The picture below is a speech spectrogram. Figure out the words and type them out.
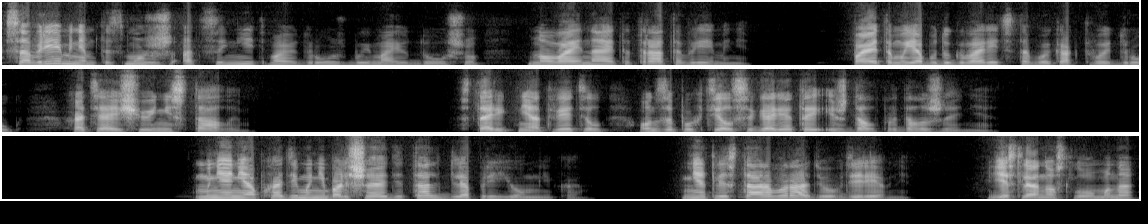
Со временем ты сможешь оценить мою дружбу и мою душу, но война — это трата времени. Поэтому я буду говорить с тобой как твой друг, хотя еще и не стал им». Старик не ответил, он запыхтел сигаретой и ждал продолжения. «Мне необходима небольшая деталь для приемника. Нет ли старого радио в деревне? Если оно сломано,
